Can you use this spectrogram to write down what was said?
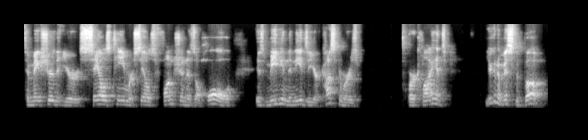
to make sure that your sales team or sales function as a whole is meeting the needs of your customers or clients, you're going to miss the boat.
